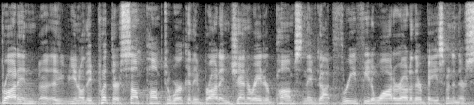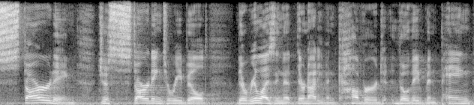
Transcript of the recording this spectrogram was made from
brought in, uh, you know, they put their sump pump to work and they've brought in generator pumps and they've got three feet of water out of their basement and they're starting, just starting to rebuild. They're realizing that they're not even covered, though they've been paying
